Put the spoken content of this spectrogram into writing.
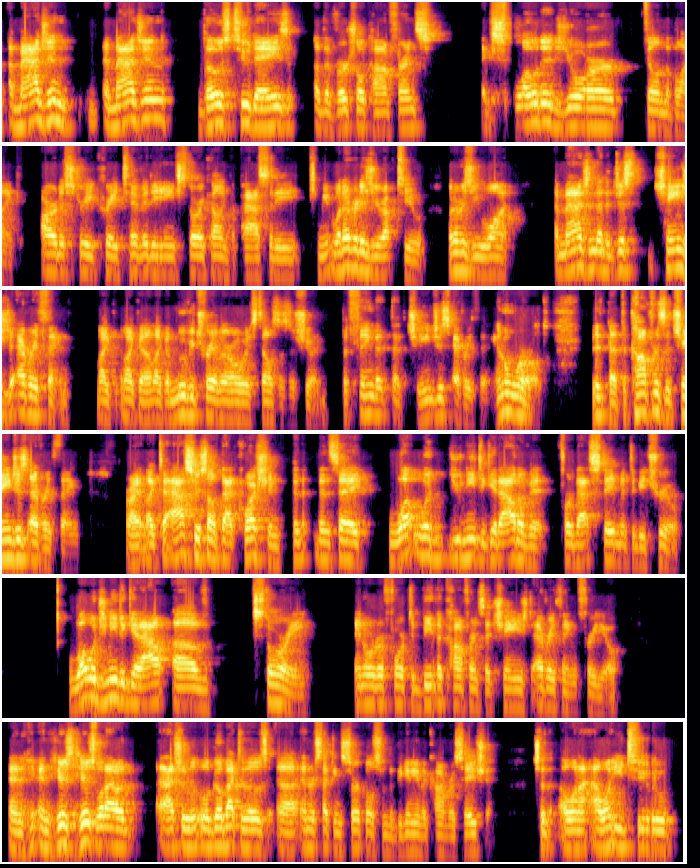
Imagine, imagine those two days of the virtual conference exploded your fill in the blank artistry, creativity, storytelling capacity, whatever it is you're up to, whatever it is you want. Imagine that it just changed everything, like like a like a movie trailer always tells us it should. The thing that that changes everything in a world, that, that the conference that changes everything right? Like to ask yourself that question, then say, what would you need to get out of it for that statement to be true? What would you need to get out of story in order for it to be the conference that changed everything for you? And, and here's here's what I would actually we'll go back to those uh, intersecting circles from the beginning of the conversation. So I want I want you to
